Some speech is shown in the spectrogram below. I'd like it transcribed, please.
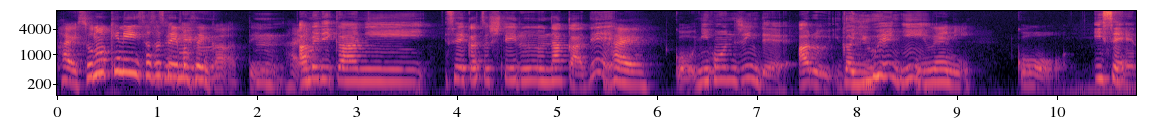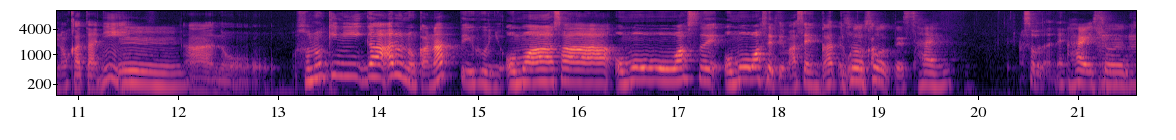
はいその気にさせていませんか？っていう、うん。アメリカに生活している中で、はい、はい、こう日本人であるがゆえに、ゆえに、こう異性の方うに、ん、あのその気にがあるのかなっていうふうに思わさ思わせ思わせてませんかってことか。そうそうです。はいそうだね。はい、そういう通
